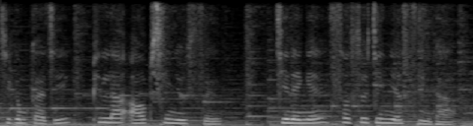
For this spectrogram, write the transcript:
지금까지 필라 9시 뉴스 진행의 서수진이었습니다.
